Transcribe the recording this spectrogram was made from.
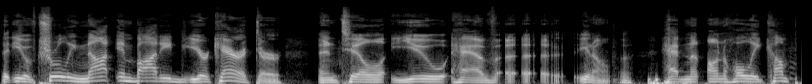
that you have truly not embodied your character until you have, uh, uh, uh, you know, uh, had an unholy comp-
